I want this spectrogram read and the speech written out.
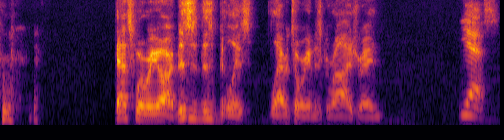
that's where we are. This is this is Billy's laboratory in his garage, right? Yes.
